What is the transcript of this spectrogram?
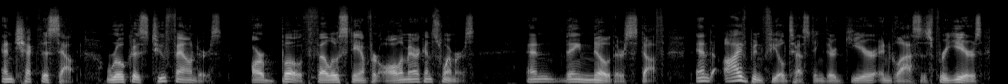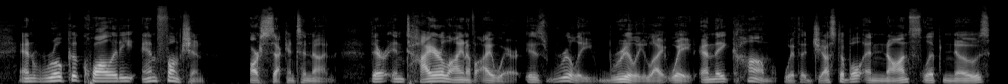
And check this out Roka's two founders are both fellow Stanford All American swimmers, and they know their stuff. And I've been field testing their gear and glasses for years, and Roka quality and function are second to none. Their entire line of eyewear is really, really lightweight, and they come with adjustable and non slip nose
